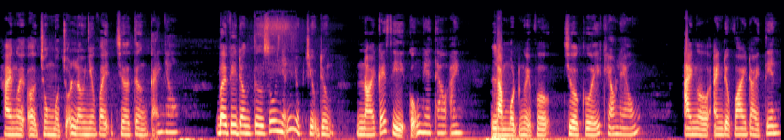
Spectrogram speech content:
Hai người ở chung một chỗ lâu như vậy chưa từng cãi nhau. Bởi vì đồng từ du nhẫn nhục chịu đựng, nói cái gì cũng nghe theo anh. Là một người vợ chưa cưới khéo léo. Ai ngờ anh được voi đòi tiên,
